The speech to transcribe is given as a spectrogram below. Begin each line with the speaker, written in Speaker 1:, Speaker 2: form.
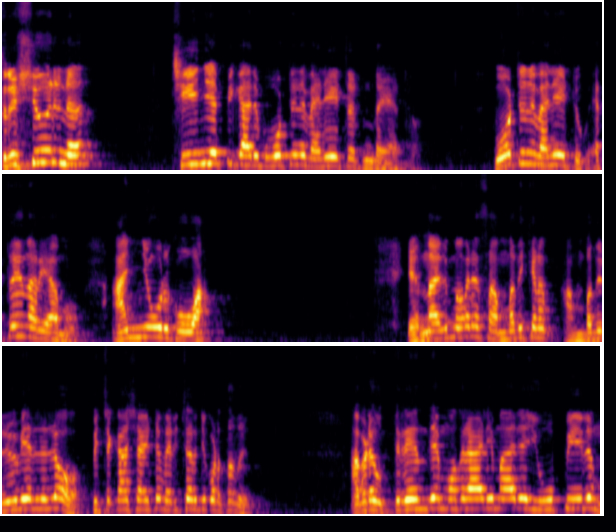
Speaker 1: തൃശ്ശൂരിന് ചീഞ്ഞേപ്പിക്കാർ വോട്ടിന് വിലയിട്ടിട്ടുണ്ട് കേട്ടോ. വോട്ടിന് വിലയിട്ടു. എത്രയെന്നറിയാമോ? അഞ്ഞൂറ് കൂവ. എന്നാലും അവരെ സമ്മതിക്കണം. അമ്പത് രൂപയല്ലല്ലോ പിച്ചക്കാശായിട്ട് വലിച്ചെറിഞ്ഞ് കൊടുത്തത്. അവിടെ ഉത്തരേന്ത്യൻ മുതലാളിമാർ യു പിയിലും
